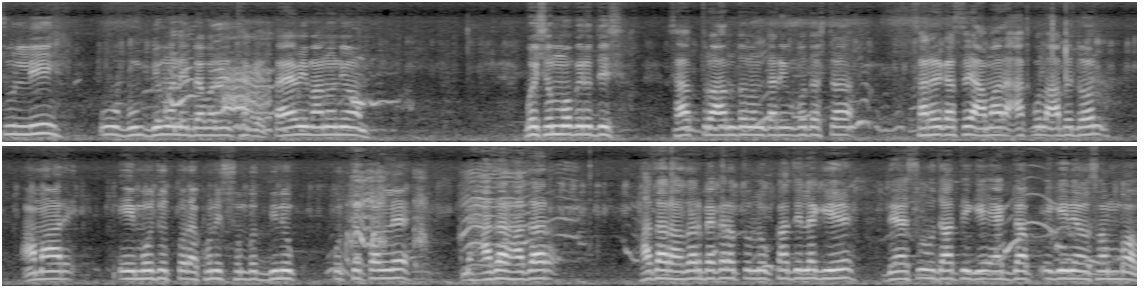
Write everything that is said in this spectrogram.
চুল্লি ও বিমানে ব্যবহৃত থাকে। তাই আমি মাননীয় বৈষম্য বিরোধী ছাত্র আন্দোলনকারী উপদেষ্টা স্যারের কাছে আমার আকুল আবেদন, আমার এই মজুত করা খনিজ সম্পদ বিনিয়োগ করতে পারলে হাজার হাজার হাজার হাজার বেকারত্ব লোক কাজে লাগিয়ে দেশ ও জাতিকে এক ধাপ এগিয়ে নেওয়া সম্ভব।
